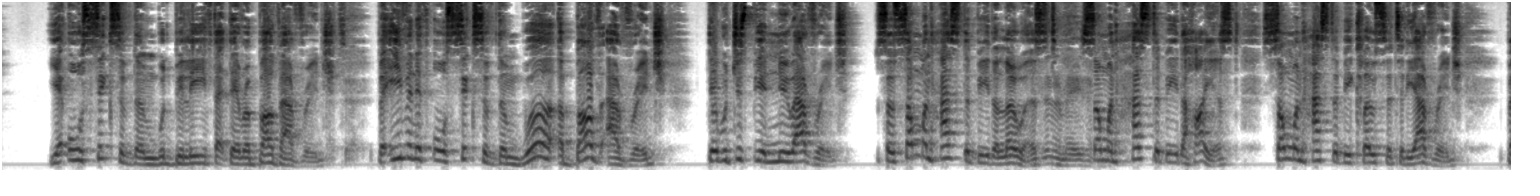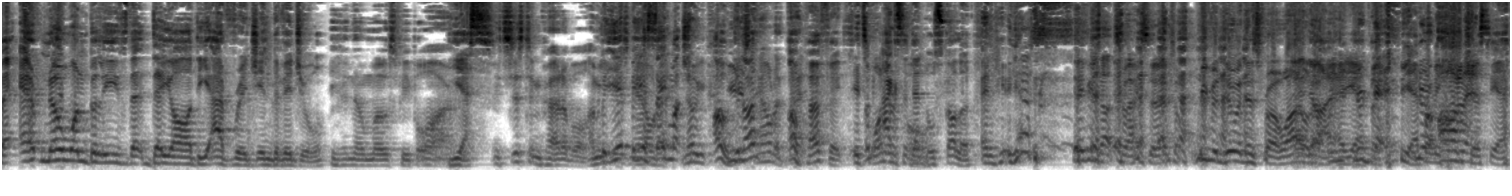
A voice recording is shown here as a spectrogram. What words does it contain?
Yet all six of them would believe that they're above average. But even if all six of them were above average, there would just be a new average. So someone has to be the lowest. Isn't it amazing? Someone has to be the highest. Someone has to be closer to the average. But e- no one believes that they are the average individual. Even though most people are. Yes. It's just incredible. I mean, But you yeah, just but you say it. much. No, you, oh, you just I? nailed it. Oh, perfect. It's wonderful. Accidental scholar. And yes, maybe not so accidental. We've been doing this for a while now. yeah, yeah, You're but- yeah, you're probably on it. conscious, yeah.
